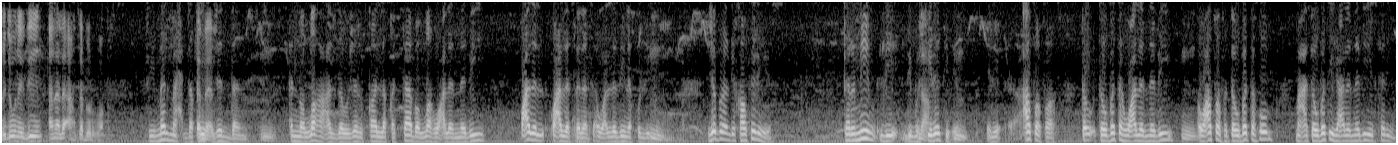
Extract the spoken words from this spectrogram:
بدون دين أنا لا أعتبره وطن. في ملمح دقيق تمام. جدا أن الله عز وجل قال لقد تاب الله على النبي وعلى وعلى الثلاثة أو على الذين خلفوا. جبرا لخاطرهم ترميم لمشكلتهم. نعم. يعني تو- توبته على النبي أو عطف توبتهم مع توبته على النبي الكريم.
